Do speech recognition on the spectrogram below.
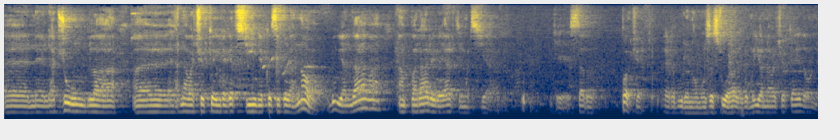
eh, nella giungla, eh, andava a cercare i ragazzini e queste cose, là, no, lui andava a imparare le arti marziali. È stato, poi certo, era pure un omosessuale, come io andavo a cercare le donne,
